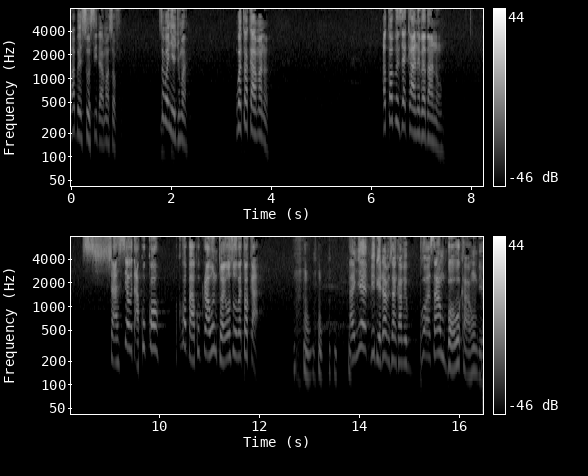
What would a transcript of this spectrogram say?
I be so see that myself. So when you juma, what talk about no? A couple say can never ban no. Shall see with akukọ, akukọ ba akukra won toy also we talk. Anye video that me san kan me bo san bo wo kan ho bi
